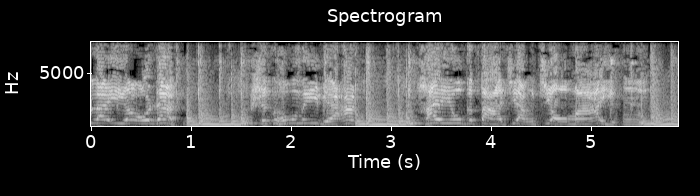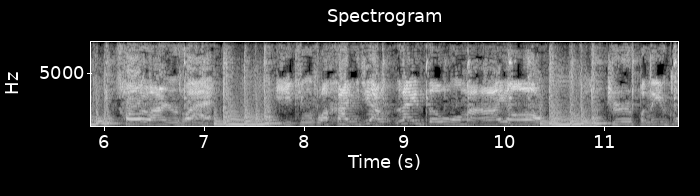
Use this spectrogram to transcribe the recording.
来要战，身后那边还有个大将叫马英。曹元帅一听说韩将来走马哟，止不内住，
